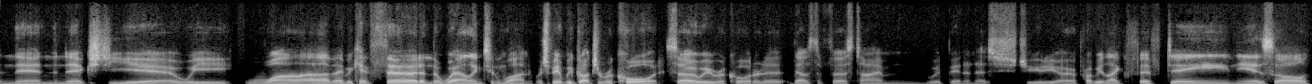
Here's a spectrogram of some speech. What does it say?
And then the next year, we won, uh, maybe came third in the Wellington one, which meant we got to record. So we recorded it. That was the first time we'd been in a studio, probably like 15 years old.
